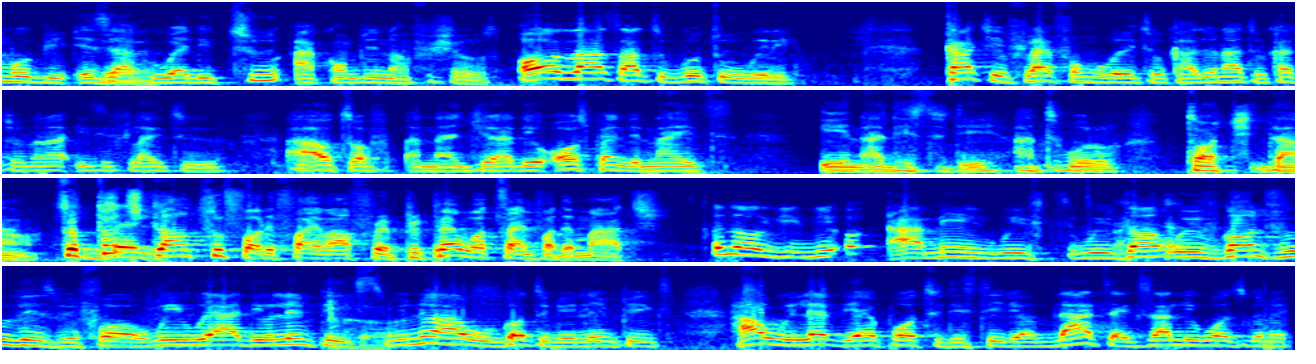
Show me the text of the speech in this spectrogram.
Amobi Ezeaku, Yeah. were the two accompanying officials. All Others had to go to Owerri. Catch a flight from Owerri to Kaduna to catch another easy flight to out of uh, Nigeria. They all spent the night in Addis today and tomorrow touch down. so Then- touchdown two forty five Alfred. Prepare what time for the match? no, you, you, I mean we've we've done we've gone through this before. We were at the Olympics. We know how we got to the Olympics, how we left the airport to the stadium. That's exactly what's going to.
